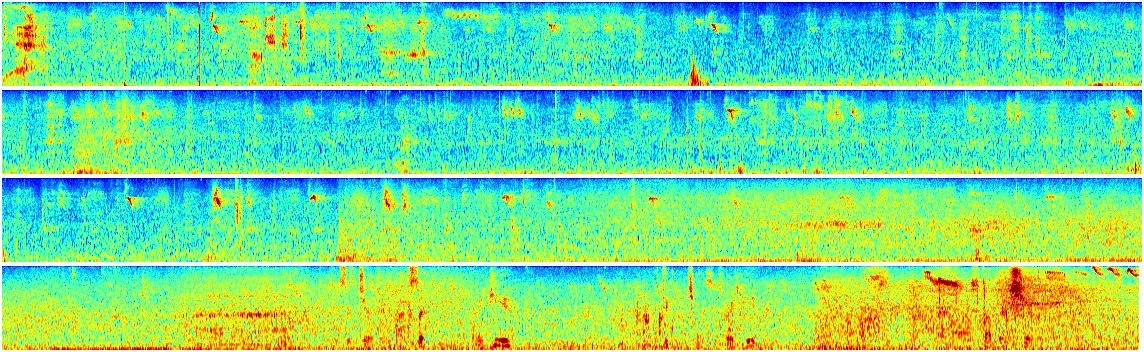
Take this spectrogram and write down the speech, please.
Yeah. Okay. This is Judge and Oxford right here. I take my chances right here. Stop that shit.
